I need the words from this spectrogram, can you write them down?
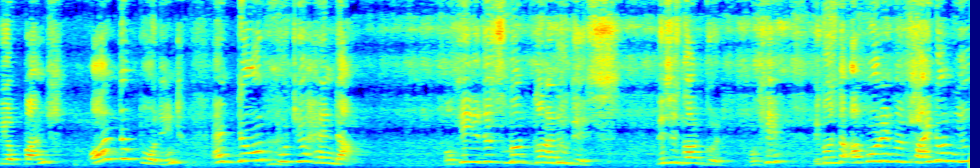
your punch on the opponent and don't put your hand down. Okay, you're just not gonna do this. This is not good, okay? Because the opponent will fight on you,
